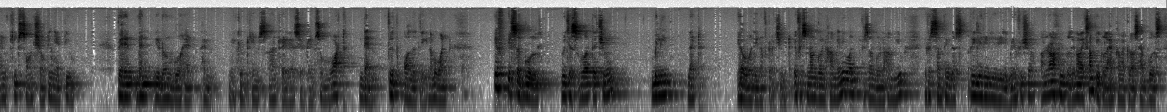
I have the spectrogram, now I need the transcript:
and keeps on shouting at you. Wherein then you don't go ahead and make your dreams and realize your dreams. So what then? Flip all the three. Number one, if it's a goal which is worth achieving, believe that you're worthy enough to achieve it. If it's not going to harm anyone, if it's not going to harm you, if it's something that's really, really, really beneficial, a lot of people, you know, like some people I have come across have goals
